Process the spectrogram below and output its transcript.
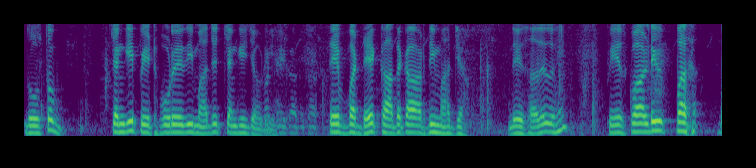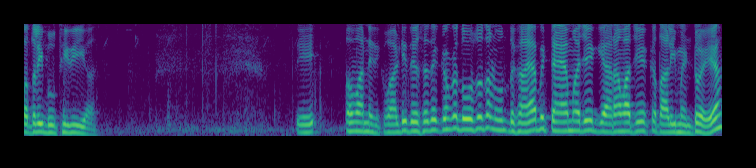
ਦੋਸਤੋ ਚੰਗੀ ਪੇਟ ਪੋੜੇ ਦੀ ਮੱਝ ਚੰਗੀ ਚੌੜੀ ਹੈ ਕੱਟ ਤੇ ਵੱਡੇ ਕੱਦ ਕਾਠ ਦੀ ਮੱਝ ਆ। ਦੇਖ ਸਕਦੇ ਤੁਸੀਂ ਫੇਸ ਕੁਆਲਿਟੀ ਪਤਲੀ ਬੂਥੀ ਦੀ ਆ। ਤੇ ਹਵਾਨੇ ਦੀ ਕੁਆਲਿਟੀ ਦੇਖ ਸਕਦੇ ਕਿਉਂਕਿ ਦੋਸਤੋ ਤੁਹਾਨੂੰ ਦਿਖਾਇਆ ਵੀ ਟਾਈਮ ਅਜੇ 11 ਵਜੇ 41 ਮਿੰਟ ਹੋਏ ਆ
